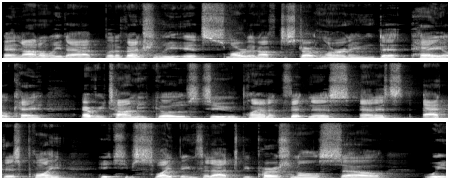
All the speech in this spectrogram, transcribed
And not only that, but eventually it's smart enough to start learning that, hey, okay, every time he goes to Planet Fitness and it's at this point, he keeps swiping for that to be personal. So we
